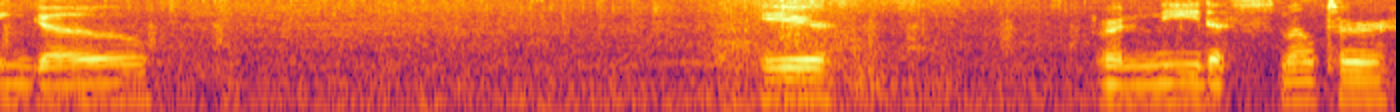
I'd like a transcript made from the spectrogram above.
Can go here. We're gonna need a smelter.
